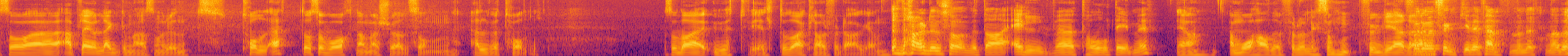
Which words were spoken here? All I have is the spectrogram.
Så eh, jeg pleier å legge meg sånn rundt 12-1, og så våkner jeg meg sjøl sånn 11-12. Så da er jeg uthvilt, og da er jeg klar for dagen. Da har du sovet da 11-12 timer? Ja, jeg må ha det for å liksom fungere. For å funke i de 15 minuttene. Du.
